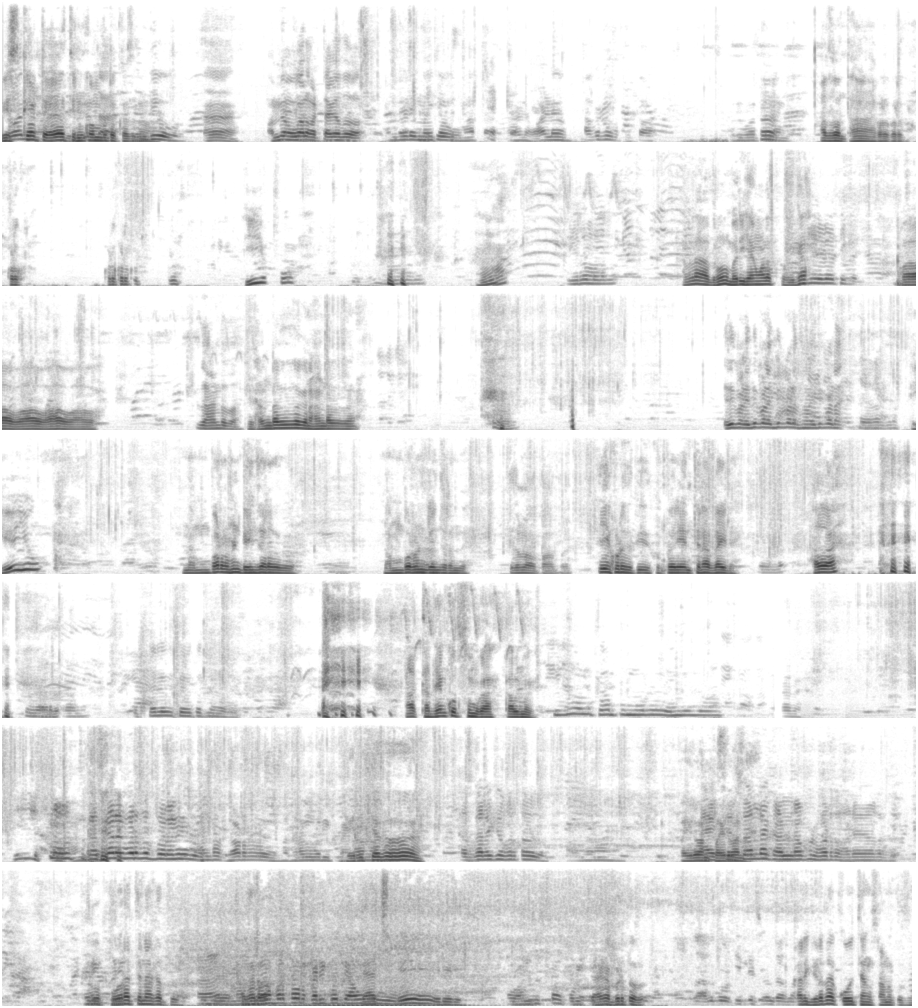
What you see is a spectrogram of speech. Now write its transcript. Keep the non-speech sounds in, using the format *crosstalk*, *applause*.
ಬಿಸ್ಕಟ್ ತಿನ್ಕೊಂಡ್ಬಿಟ್ಟು ಕಸ್ದು ಒಮ್ಮೆ ಹೋಗಲ್ಲ ಹೊಟ್ಟಾಗದು. ಅದು ಅಂತ ಹಾಂ. ಕೊಡು ಕೊಡು ಕೊಡು ಕೊಡು. ಕೊಡು ಕೊಡು ಕೊಡು. ಈಯಪ್ಪು. ಹಾಂ ಅಲ್ಲ ಅದು ನೋಡಿ ಮರಿ ಹೆಂಗೆ ಮಾಡತ್ತ ಈಗ ವಾ ವಾ ವಾ ವಾ ಹಂಡದ? ಹಂಡದ ಹಂಡದ ಇದು ಬೇಡ ಇದು ಬೇಡ ಇದು ಬೇಡ ಸ್ವಾಮಿ, ಇದು ಬೇಡ. ಅಯ್ಯೋ ನಂಬರ್ ಒನ್ ಡೇಂಜರ್ ಅದು. ನಂಬರ್ ಒನ್ ಡೇಂಜರ್ ಅಂದೆ. ಇದು ನೋಡಪ್ಪ ಪಾಪ ಏ ಕೊಡೋದು ಇದು ಬರೀ ಏನು ತಿನ್ನೋದು ಬೈಲಿ ಹೌದಾ? ಆ ಕದೆ ಹೆಂಗೆ ಕೂತ್ ಸುಮ್ಗ ಕಾಲ್ ಮ್ಯಾಗ ಪೈಲ್ವಾನ್ ಪೈಲ್ವಾನ್. ಪೂರ ತಿನ್ನಾಕತ್ತು. ಜಾಗ ಬಿಡ್ತದ. ಅಲ್ಲಿ ಗಿಡದಾಗ ಕೋತಿ ಹಂಗೆ ಸಣ್ಣ ಕೂತ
